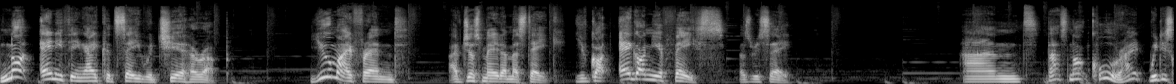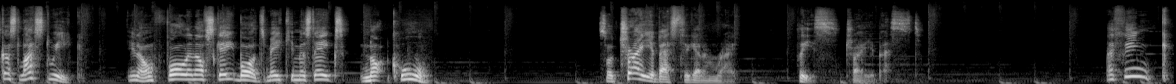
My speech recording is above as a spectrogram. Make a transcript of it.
not anything I could say would cheer her up, you, my friend, I've just made a mistake. You've got egg on your face, as we say. And that's not cool, right? We discussed last week. You know, falling off skateboards, making mistakes, not cool. So try your best to get them right. Please, try your best. I think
